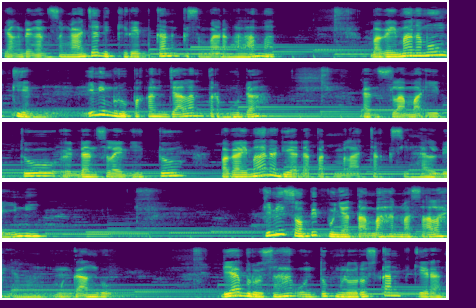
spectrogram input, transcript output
yang dengan sengaja dikirimkan ke sembarang alamat. Bagaimana mungkin ini merupakan jalan termudah? Dan selama itu dan selain itu, bagaimana dia dapat melacak si Helde ini? Kini Sophie punya tambahan masalah yang mengganggu. Dia berusaha untuk meluruskan pikiran.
